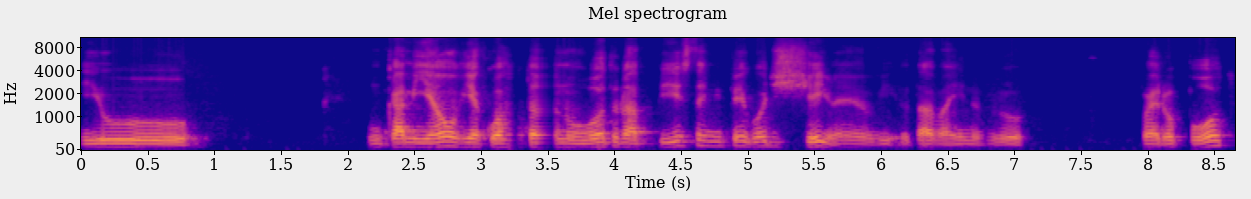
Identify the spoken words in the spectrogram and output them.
e o, um caminhão vinha cortando o outro na pista e me pegou de cheio, né? Eu estava indo para o aeroporto,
